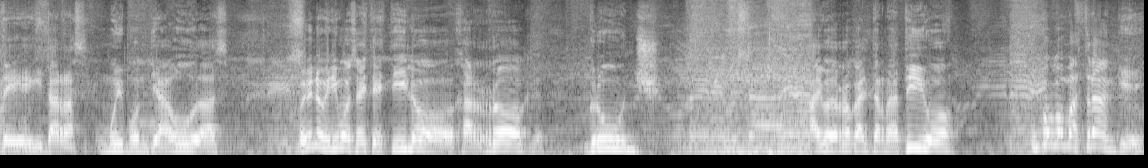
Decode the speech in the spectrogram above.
de guitarras muy puntiagudas. Hoy nos venimos a este estilo hard rock, grunge, algo de rock alternativo, un poco más tranqui.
